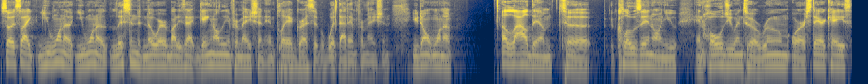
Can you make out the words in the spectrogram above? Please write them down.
So it's like you wanna you wanna listen to know where everybody's at, gain all the information, and play aggressive with that information. You don't wanna allow them to close in on you and hold you into a room or a staircase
